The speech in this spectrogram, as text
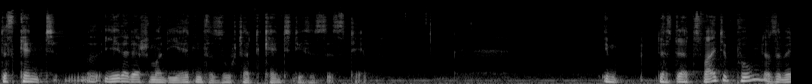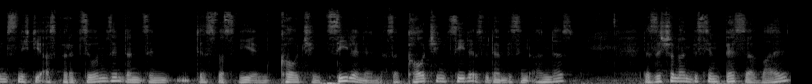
Das kennt jeder, der schon mal Diäten versucht hat, kennt dieses System. Im, das, der zweite Punkt, also wenn es nicht die Aspirationen sind, dann sind das, was wir im Coaching Ziele nennen. Also Coaching Ziele ist wieder ein bisschen anders. Das ist schon ein bisschen besser, weil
